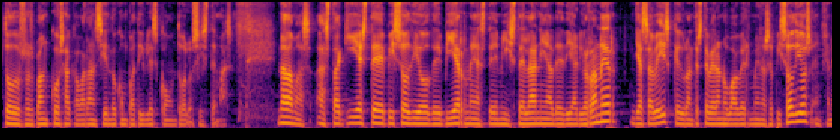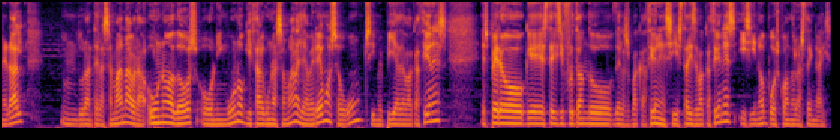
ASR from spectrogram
todos los bancos acabarán siendo compatibles con todos los sistemas. Nada más, hasta aquí este episodio de viernes de miscelánea de Diario Runner. Ya sabéis que durante este verano va a haber menos episodios en general. Mm, durante la semana habrá uno, dos o ninguno, quizá alguna semana, ya veremos según si me pilla de vacaciones. Espero que estéis disfrutando de las vacaciones si estáis de vacaciones y si no, pues cuando las tengáis.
